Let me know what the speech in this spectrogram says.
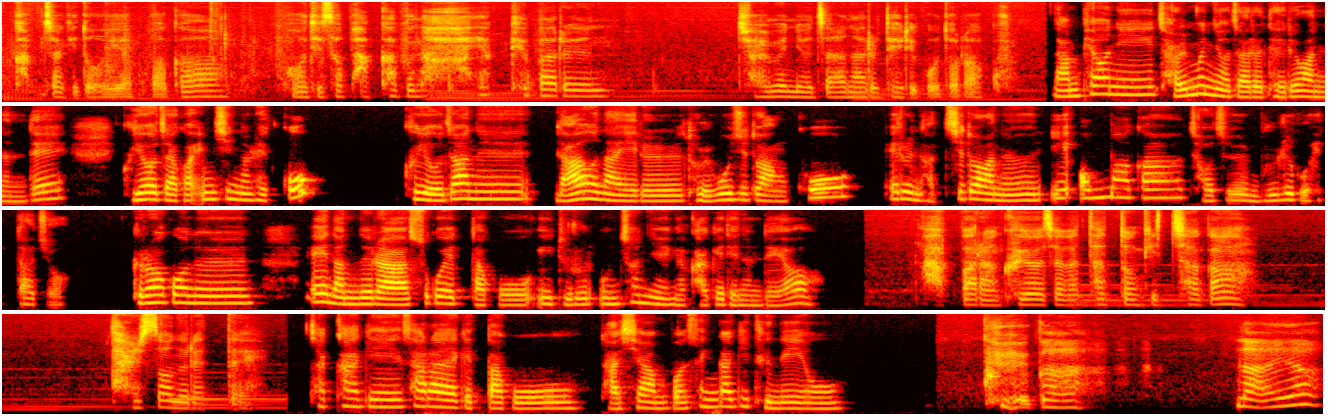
갑자기 너희 아빠가 어디서 박하분 하얗게 바른 젊은 여자 하나를 데리고 오더라고. 남편이 젊은 여자를 데려왔는데 그 여자가 임신을 했고 그 여자는 낳은 아이를 돌보지도 않고 애를 낳지도 않은 이 엄마가 젖을 물리고 했다죠. 그러고는 애 낳느라 수고했다고 이 둘은 온천 여행을 가게 되는데요. 아빠랑 그 여자가 탔던 기차가 탈선을 했대. 착하게 살아야겠다고 다시 한번 생각이 드네요. 그 애가 나야?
